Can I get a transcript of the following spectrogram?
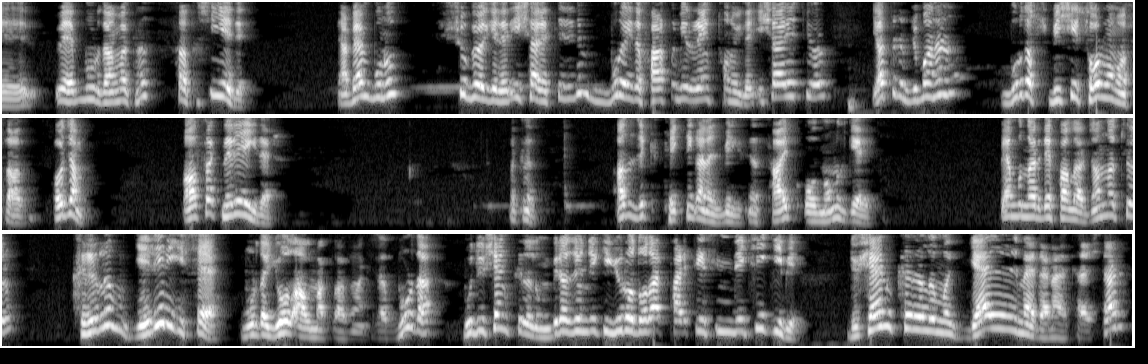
ve buradan bakınız satışı yedi. Ya ben bunu şu bölgeleri işaretledim. Burayı da farklı bir renk tonuyla işaretliyorum. Yatırımcı bana burada bir şey sormaması lazım. Hocam alsak nereye gider? Bakınız azıcık teknik analiz bilgisine sahip olmamız gerek. Ben bunları defalarca anlatıyorum. Kırılım gelir ise burada yol almak lazım arkadaşlar. Burada bu düşen kırılım biraz önceki euro dolar paritesindeki gibi düşen kırılımı gelmeden arkadaşlar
